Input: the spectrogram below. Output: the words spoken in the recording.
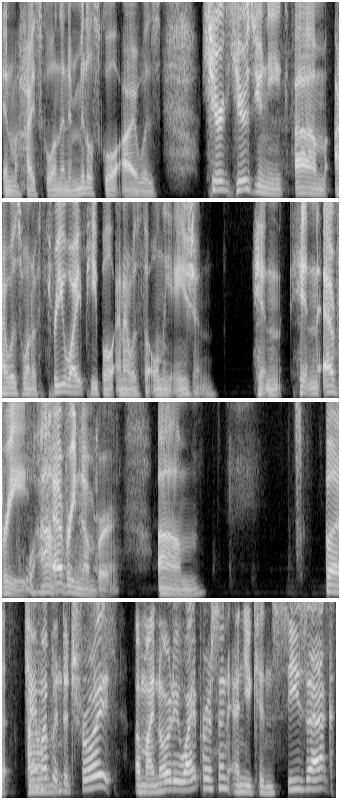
in my high school and then in middle school I was here here's unique. Um I was one of three white people and I was the only Asian hitting hitting every Wow. every number. Um but Came up um, in Detroit, a minority white person, and you can see Zach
